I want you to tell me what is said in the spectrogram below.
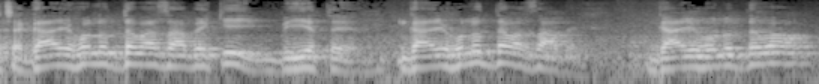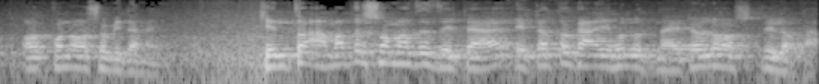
আচ্ছা গায়ে হলুদ দেওয়া যাবে কি বিয়েতে? গায়ে হলুদ দেওয়া যাবে। গায়ে হলুদ দেওয়া কোনো অসুবিধা নেই। কিন্তু আমাদের সমাজে যেটা এটা তো গায়ে হলুদ না এটা হলো অশ্লীলতা।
